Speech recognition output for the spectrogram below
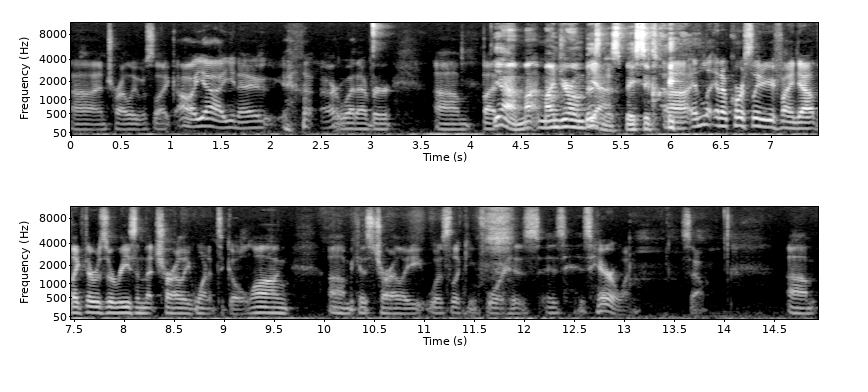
uh, and Charlie was like, "Oh yeah, you know," or whatever. Um, but Yeah, mi- mind your own business, basically. uh, and, and of course, later you find out like there was a reason that Charlie wanted to go along um, because Charlie was looking for his his, his heroin. So, um,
